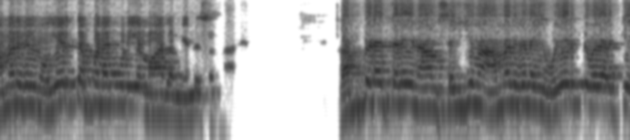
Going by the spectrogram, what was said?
அமர்கள் உயர்த்தப்படக்கூடிய மாதம் என்று சொன்னார். ரப்பிடத்திலே நாம் செய்யும் அமல்களை உயர்த்துவதற்கு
